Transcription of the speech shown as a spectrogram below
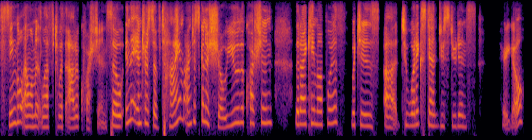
Single element left without a question. So in the interest of time, I'm just going to show you the question that I came up with, which is uh, to what extent do students, here you go,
